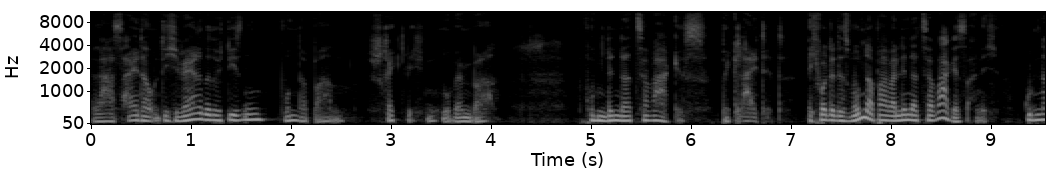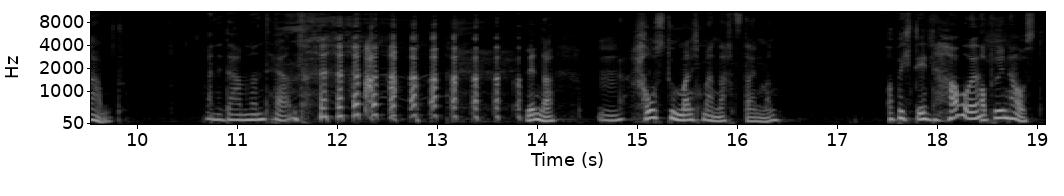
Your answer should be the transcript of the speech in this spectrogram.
Lars Heider und ich werde durch diesen wunderbaren, schrecklichen November von Linda Zerwakis begleitet. Ich wollte das wunderbar bei Linda Zerwakis eigentlich. Guten Abend. Meine Damen und Herren. Linda, mhm. haust du manchmal nachts deinen Mann? Ob ich den haue? Ob du ihn haust?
